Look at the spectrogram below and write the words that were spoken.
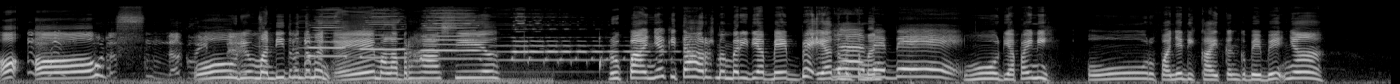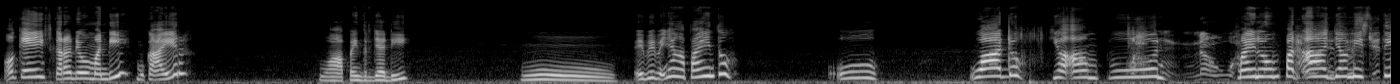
Oh, oh. Oh, dia mau mandi teman-teman. Eh, malah berhasil. Rupanya kita harus memberi dia bebek ya, Ya, teman-teman. bebek. Oh, dia apa ini? Oh, rupanya dikaitkan ke bebeknya. Oke, sekarang dia mau mandi, buka air. Wah, apa yang terjadi? Oh, eh bebeknya ngapain tuh? Oh, waduh, ya ampun. Main lompat aja empty?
